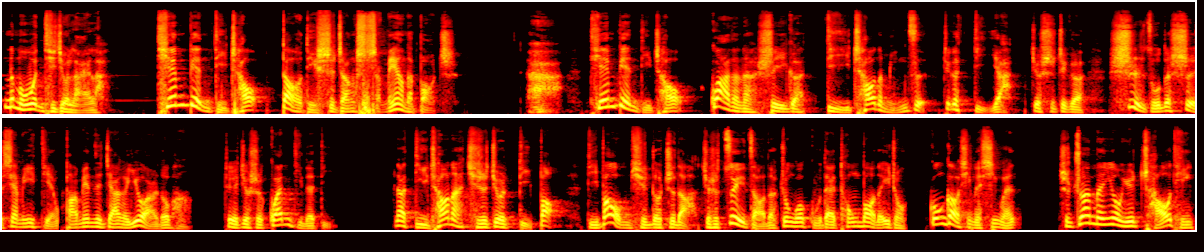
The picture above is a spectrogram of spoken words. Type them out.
那么问题就来了。天变底钞到底是张什么样的报纸？啊，天变底钞挂的呢是一个底超的名字，这个底呀就是这个氏族的氏，下面一点，旁边再加个右耳朵旁，这个就是官邸的邸。那底超呢其实就是邸报，邸报我们其实都知道，就是最早的中国古代通报的一种公告性的新闻，是专门用于朝廷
